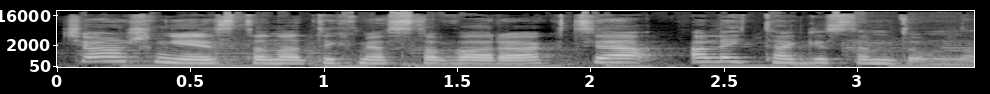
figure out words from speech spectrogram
Wciąż nie jest to natychmiastowa reakcja, ale i tak jestem dumna.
